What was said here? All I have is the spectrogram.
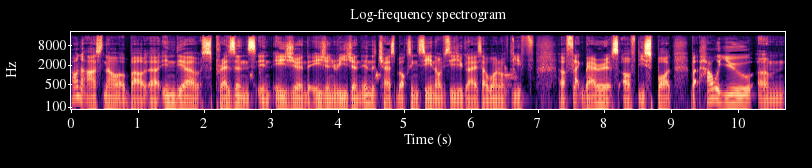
I want to ask now about uh, India's presence in Asia and the Asian region in the chess boxing scene. Obviously, you guys are one of the f- uh, flag bearers of the sport. But how would you um,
